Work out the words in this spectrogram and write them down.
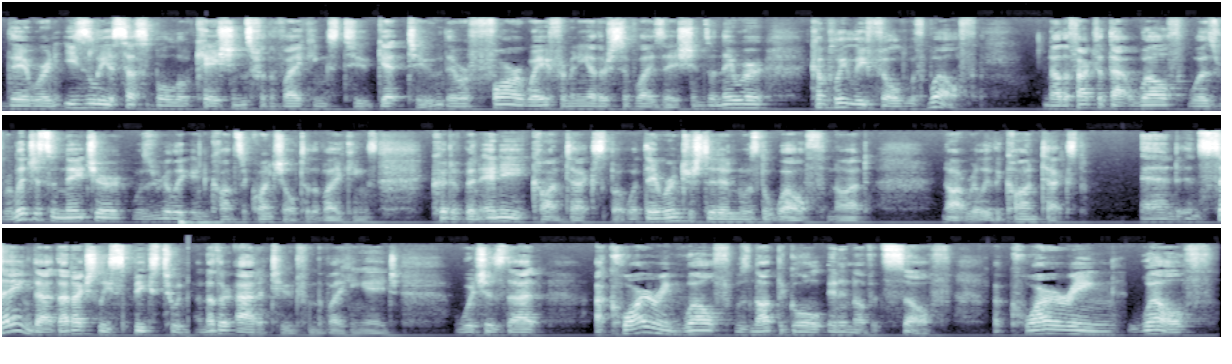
They were in easily accessible locations for the Vikings to get to. They were far away from any other civilizations, and they were completely filled with wealth. Now, the fact that that wealth was religious in nature was really inconsequential to the Vikings. Could have been any context, but what they were interested in was the wealth, not, not really the context. And in saying that, that actually speaks to another attitude from the Viking Age, which is that acquiring wealth was not the goal in and of itself. Acquiring wealth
